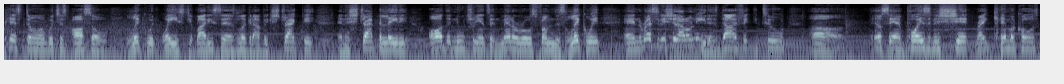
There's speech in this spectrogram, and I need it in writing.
pissed on, which is also liquid waste, your body says, look, at I've extracted and extrapolated all the nutrients and minerals from this liquid, and the rest of this shit I don't need. It's dye 52, um, you know what I'm saying, poisonous shit, right? Chemicals.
